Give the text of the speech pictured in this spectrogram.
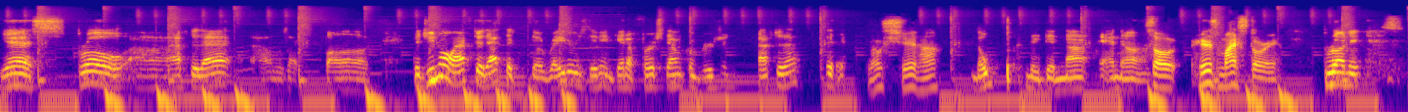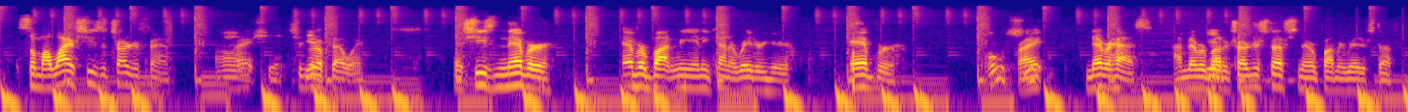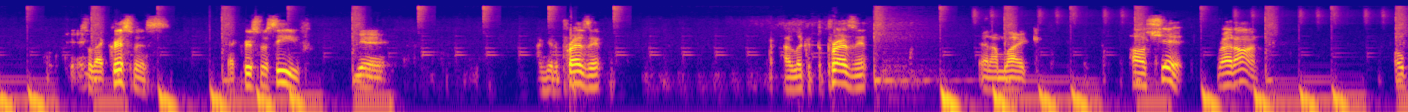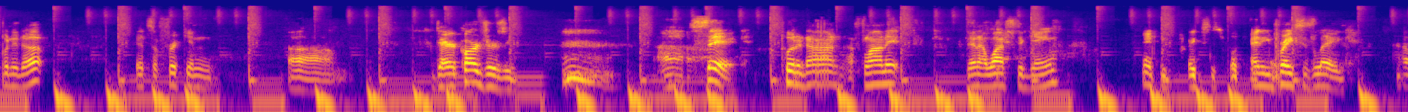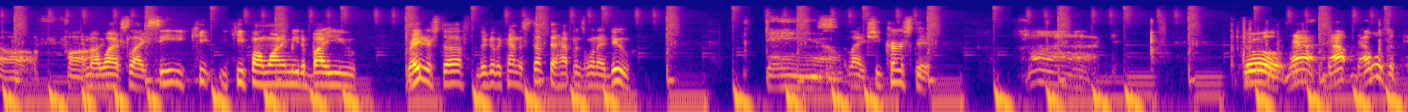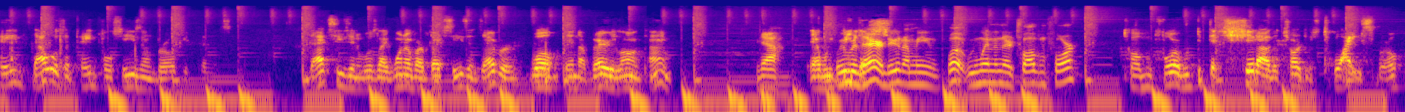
Yes, bro. Uh, after that, I was like, "Fuck." Did you know after that the, the Raiders didn't get a first down conversion after that? No shit, huh? nope, they did not. And uh, So here's my story. run it. So my wife, she's a Charger fan. Oh Right. shit! She grew Yeah. up that way, and she's never, ever bought me any kind of Raider gear, ever. Oh shit! Right? Never has. I've never Yeah. bought her Charger stuff. She never bought me Raider stuff. Okay. So that Christmas, that Christmas Eve, yeah. I get a present. I look at the present, and I'm like, "Oh shit! Right on." Open it up. It's a freaking um, Derek Carr jersey. ah, Sick. Put it on. I flaunt it. Then I watch the game, and he breaks his fucking. and he breaks his leg. Oh fuck! And my wife's like, "See, you keep you keep on wanting me to buy you Raider stuff. Look at the kind of stuff that happens when I do." Damn. Like she cursed it. Fuck. Bro, that that that was a pain. That was a painful season, bro. Because that season was like one of our best seasons ever. Well, in a very long time. Yeah, Yeah, we, we were the there, sh- dude. I mean, what? We went in there twelve and four. 12 and 4. We beat the shit out of the Chargers twice, bro.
